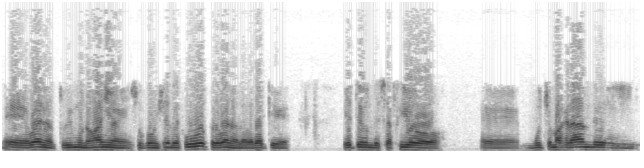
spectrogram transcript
eh, bueno, tuvimos unos años en su comisión de fútbol, pero bueno, la verdad que este es un desafío eh, mucho más grande y,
